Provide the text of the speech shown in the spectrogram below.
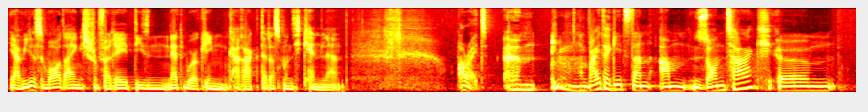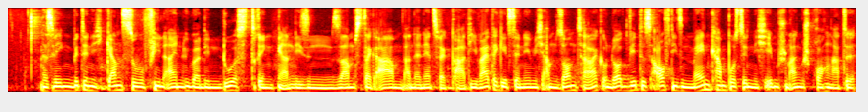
ja, wie das Wort eigentlich schon verrät, diesen Networking-Charakter, dass man sich kennenlernt. Alright. Ähm, weiter geht's dann am Sonntag. Ähm, Deswegen bitte nicht ganz so viel ein über den Durst trinken an diesem Samstagabend an der Netzwerkparty. Weiter geht es dann nämlich am Sonntag und dort wird es auf diesem Main Campus, den ich eben schon angesprochen hatte,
